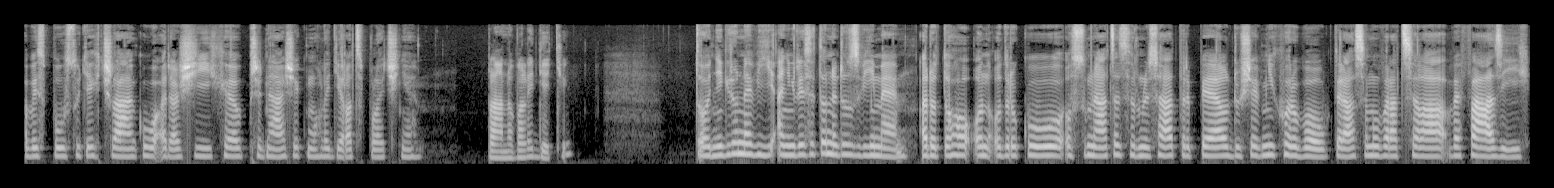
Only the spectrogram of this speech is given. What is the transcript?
aby spoustu těch článků a dalších přednášek mohli dělat společně. Plánovali děti? To nikdo neví a nikdy se to nedozvíme. A do toho on od roku 1870 trpěl duševní chorobou, která se mu vracela ve fázích.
